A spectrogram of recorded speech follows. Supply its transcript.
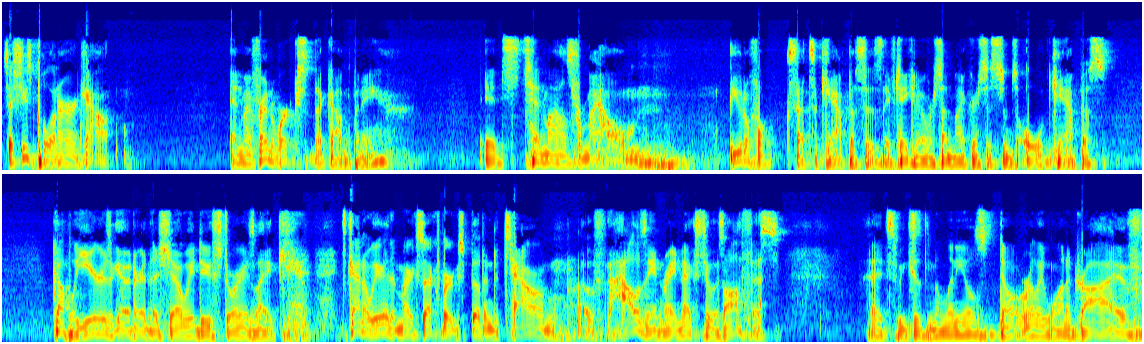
So she's pulling her account. And my friend works at the company it's 10 miles from my home. Beautiful sets of campuses. They've taken over Sun Microsystems' old campus. A couple years ago during the show, we do stories like it's kind of weird that Mark Zuckerberg's building a town of housing right next to his office. It's because the millennials don't really want to drive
